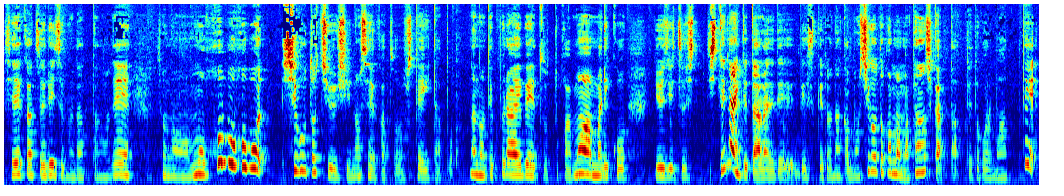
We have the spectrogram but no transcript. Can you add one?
生活リズムだったのでそのもうほぼほぼ仕事中心の生活をしていたと。なのでプライベートとかもあんまりこう充実してないって言ったらあれですけどなんかもう仕事がまあまあ楽しかったっていうところもあって、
